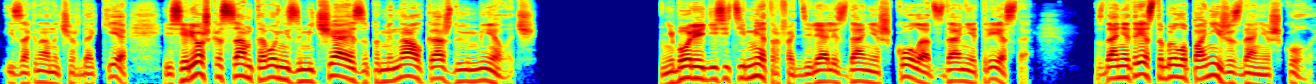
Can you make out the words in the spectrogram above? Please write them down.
из окна на чердаке, и Сережка, сам того не замечая, запоминал каждую мелочь. Не более десяти метров отделяли здание школы от здания треста. Здание треста было пониже здания школы.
